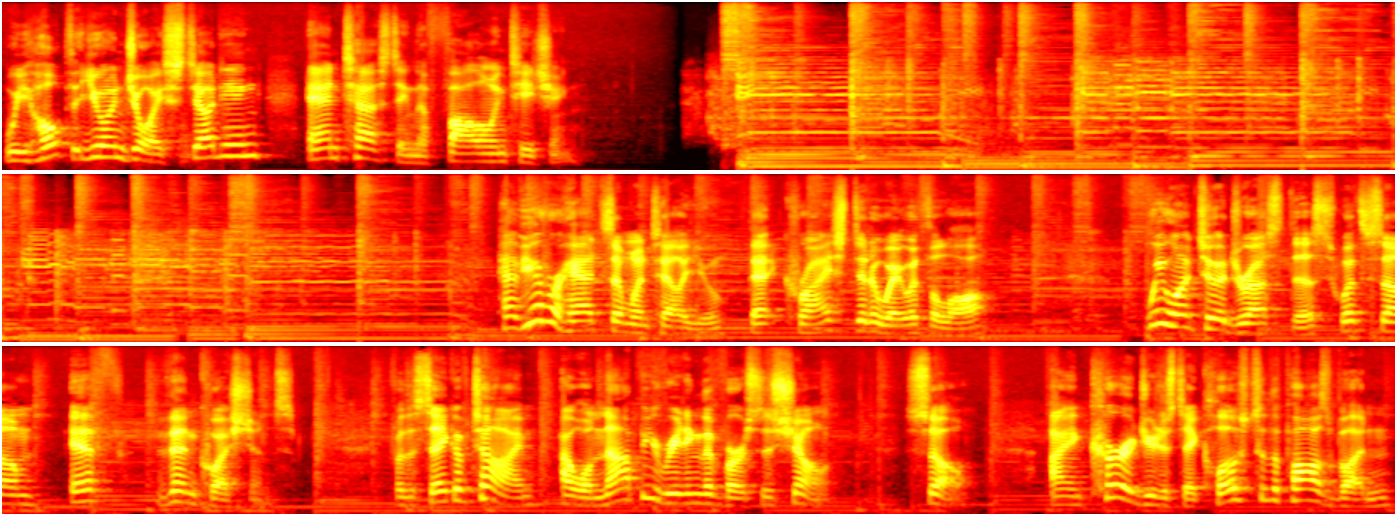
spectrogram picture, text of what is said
We hope that you enjoy studying and testing the following teaching. Have you ever had someone tell you that Christ did away with the law? We want to address this with some if then questions. For the sake of time, I will not be reading the verses shown. So, I encourage you to stay close to the pause button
